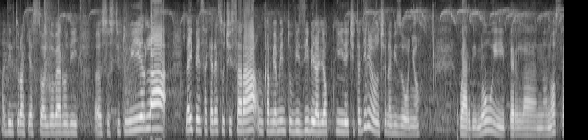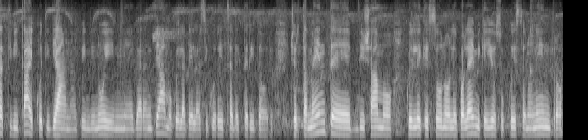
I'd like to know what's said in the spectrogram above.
addirittura ha chiesto al governo di eh, sostituirla. Lei pensa che adesso ci sarà un cambiamento visibile agli occhi dei cittadini o non ce n'è bisogno? Guardi, noi per la, la, nostra attività è quotidiana, quindi noi mh, garantiamo quella che è la sicurezza del territorio. Certamente diciamo, quelle che sono le polemiche, io su questo non entro,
